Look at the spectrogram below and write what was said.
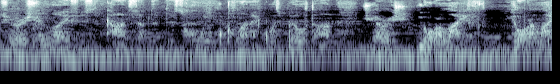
Cherish your life is the concept that this whole clinic was built on. Cherish your life. Your life.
